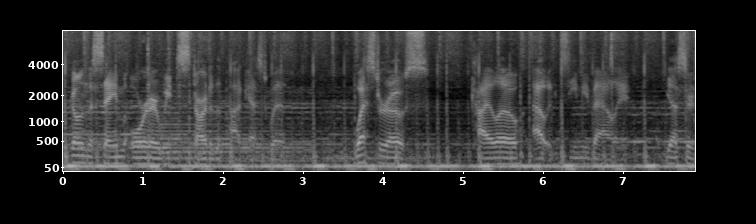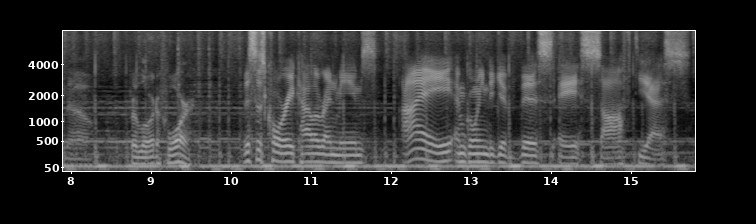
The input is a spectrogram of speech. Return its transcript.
We're going the same order we started the podcast with. Westeros, Kylo out in Simi Valley. Yes or no for Lord of War. This is Corey, Kylo Ren memes. I am going to give this a soft yes.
